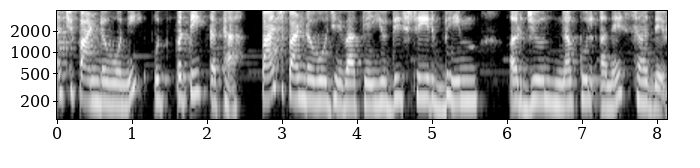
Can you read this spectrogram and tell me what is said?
પાંચ પાંડવોની ઉત્પત્તિ કથા. પાંચ પાંડવો જેવા કે યુધિષ્ઠિર, ભીમ, અર્જુન, નકુલ અને સહદેવ.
